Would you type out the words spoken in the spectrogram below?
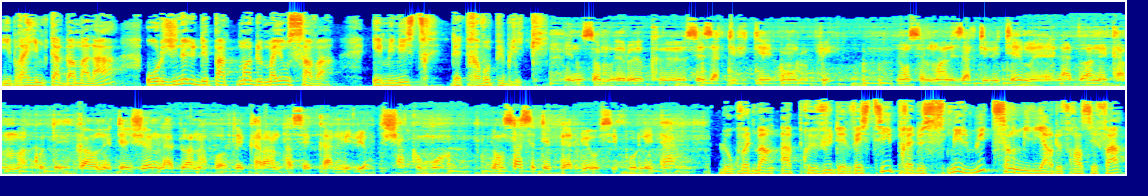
Ibrahim Talbamala, originaire du département de Mayo-Sava et ministre des Travaux publics. Et nous sommes heureux que ces activités ont repris. Non seulement les activités, mais la douane est quand même à côté. Quand on était jeune, la douane apportait 40 à 50 millions chaque mois. Donc ça, c'était perdu aussi pour l'État. Le gouvernement a prévu d'investir près de 1800 milliards de francs CFA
